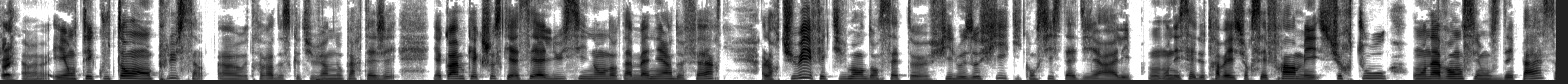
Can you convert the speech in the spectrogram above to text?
Ouais. heu et en t'écoutant en plus, heu, au travers de ce que tu viens de nous partager, il y a quand même quelque chose qui est assez hallucinant dans ta manière de faire. Alors tu es effectivement dans cette, heu, philosophie qui consiste à dire: «Allez, on on essaye de travailler sur ses freins, mais surtout on avance et on se dépasse».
